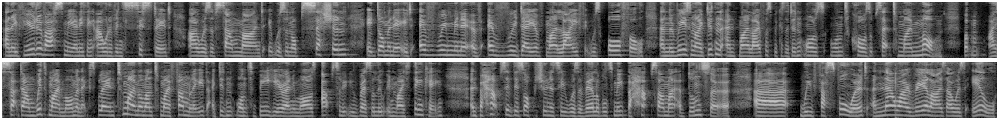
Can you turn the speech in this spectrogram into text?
And if you'd have asked me anything, I would have insisted I was of sound mind. It was an obsession. It dominated every minute of every day of my life. It was awful. And the reason I didn't end my life was because I didn't was, want to cause upset to my mum. But I sat down with my mum and explained to my mum and to my family that I didn't want to be here anymore. I was absolutely resolute in my thinking. And perhaps if this opportunity was available to me, perhaps I might have done so. Uh, we fast forward, and now I realise I was ill.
